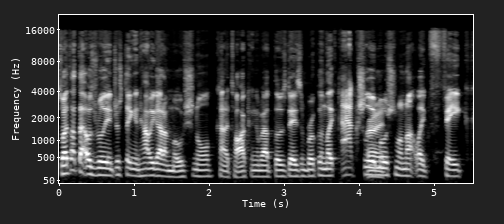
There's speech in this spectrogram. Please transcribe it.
So I thought that was really interesting and how he got emotional, kind of talking about those days in Brooklyn, like actually right. emotional, not like fake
